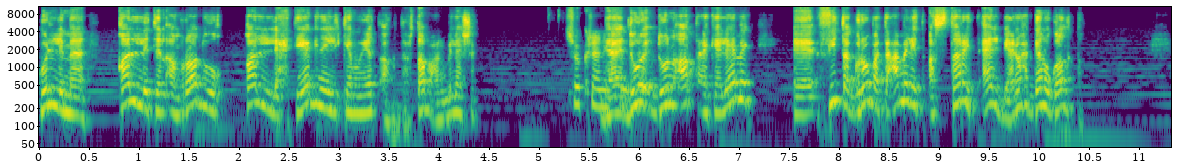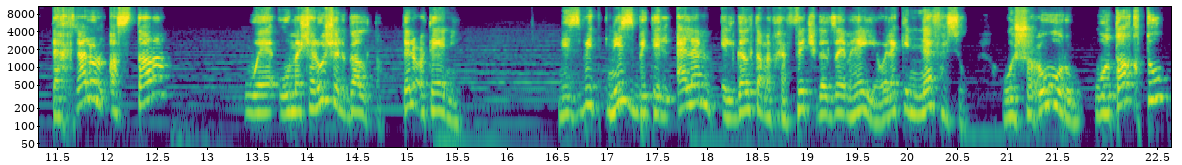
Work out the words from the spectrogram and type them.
كل ما قلت الأمراض وقل احتياجنا للكيماويات أكتر طبعا بلا شك. شكرا ده دون, دون قطع كلامك. آه في تجربة اتعملت قسطره قلب يعني واحد جاله جلطة. دخلوا القسطرة وما شالوش الجلطة. طلعوا تاني. نسبة نسبة الألم الجلطة ما تخفتش جلطة زي ما هي ولكن نفسه وشعوره وطاقته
